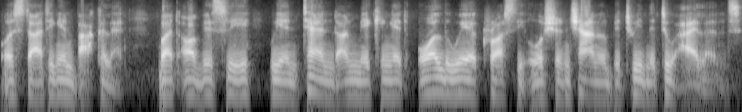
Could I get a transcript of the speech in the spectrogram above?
or starting in Bacolet. But obviously, we intend on making it all the way across the ocean channel between the two islands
